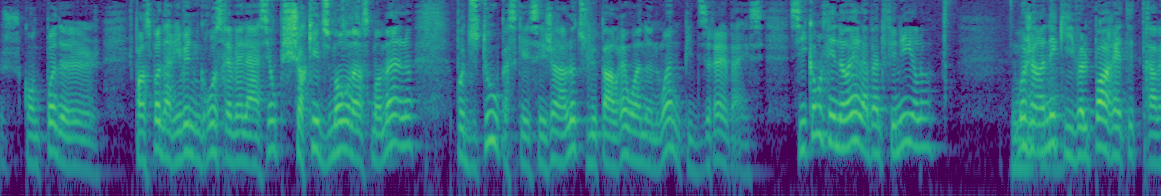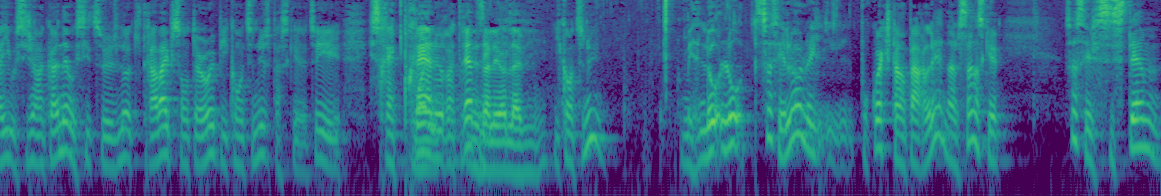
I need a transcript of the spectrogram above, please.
je compte pas. Je pense pas d'arriver à une grosse révélation puis choquer du monde en ce moment. Pas du tout, parce que ces gens-là, tu lui parlerais one-on-one puis ils diraient, ben, si- s'ils comptent les Noëls avant de finir, là. Moi, j'en ai qui ne veulent pas arrêter de travailler aussi. J'en connais aussi de ceux-là qui travaillent puis sont heureux puis ils continuent parce que, tu sais, ils seraient prêts à leur retraite. Les aléas de la vie. il continue. Mais l'au- l'autre, ça, c'est là, là, pourquoi que je t'en parlais, dans le sens que ça, c'est le système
